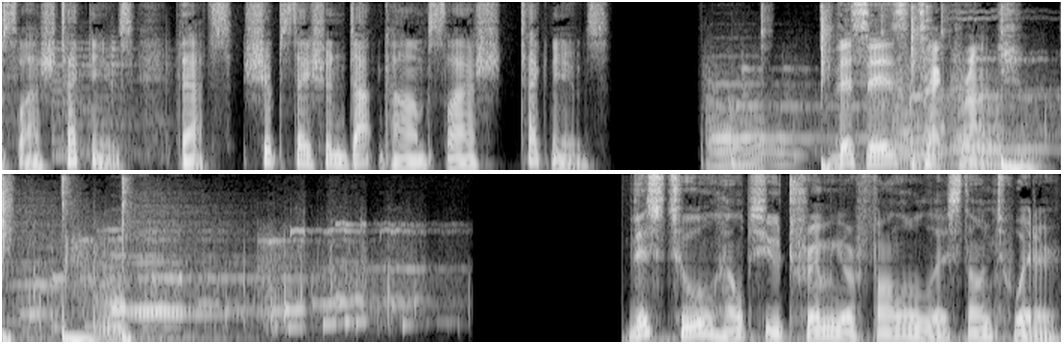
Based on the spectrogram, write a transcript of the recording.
slash technews. That's shipstation.com slash technews. This is TechCrunch. This tool helps you trim your follow list on Twitter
